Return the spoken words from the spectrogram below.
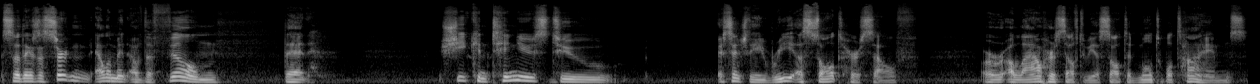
so there's a certain element of the film that she continues to essentially re-assault herself or allow herself to be assaulted multiple times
